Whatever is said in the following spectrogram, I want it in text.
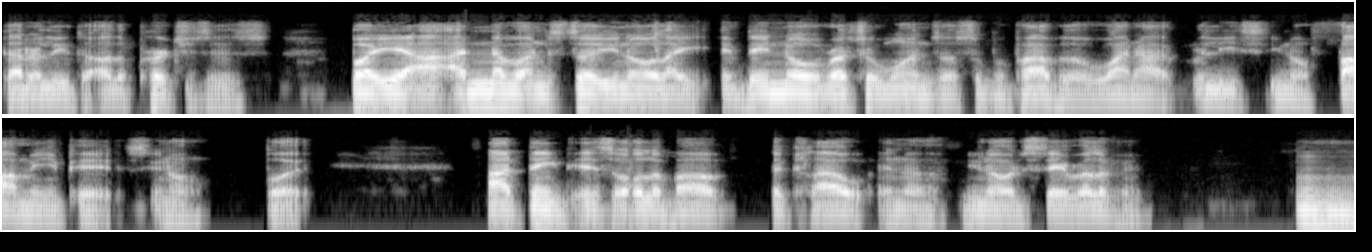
that'll lead to other purchases. But yeah, I, I never understood, you know, like if they know retro ones are super popular, why not release, you know, five million pairs, you know? But I think it's all about the clout and uh, you know, to stay relevant. Mm-hmm.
